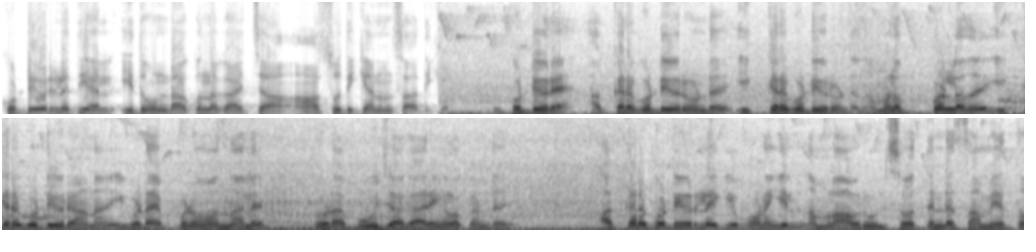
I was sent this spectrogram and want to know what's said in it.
കൊട്ടിയൂരിലെത്തിയാൽ ഇത് ഉണ്ടാക്കുന്ന കാഴ്ച ആസ്വദിക്കാനും സാധിക്കും. കൊട്ടിയൂരെ അക്കര കൊട്ടിയൂരുണ്ട് ഇക്കര കൊട്ടിയൂരുണ്ട്. നമ്മളിപ്പോൾ ഉള്ളത് ഇക്കര കൊട്ടിയൂരാണ്. ഇവിടെ എപ്പോഴും വന്നാൽ ഇവിടെ പൂജ കാര്യങ്ങളൊക്കെ ഉണ്ട്. അക്കര കൊട്ടിയൂരിലേക്ക് പോകണമെങ്കിൽ നമ്മൾ ആ ഒരു ഉത്സവത്തിന്റെ സമയത്ത്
